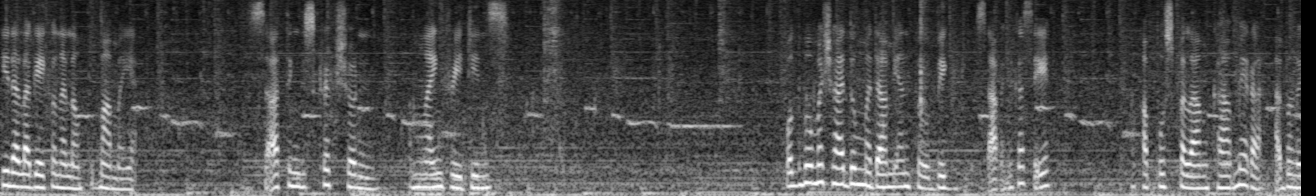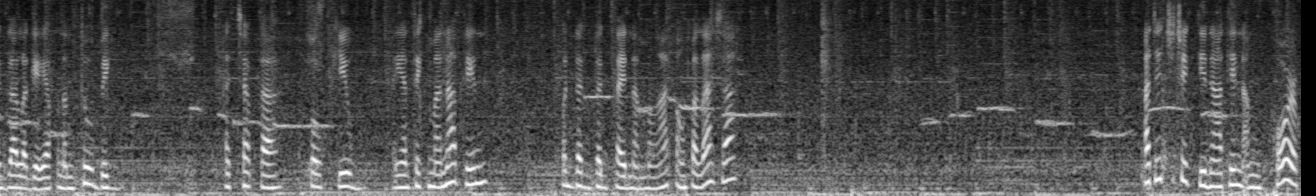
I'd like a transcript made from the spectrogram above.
Ilalagay ko na lang po mamaya sa ating description ang mga ingredients. Huwag mo masyadong madami ang tubig sa akin kasi nakapos pala ang camera habang naglalagay ako ng tubig at saka 4 cube. Ayan, tikman natin. Pagdagdag tayo ng mga pangpalasa. At i-check din natin ang pork.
